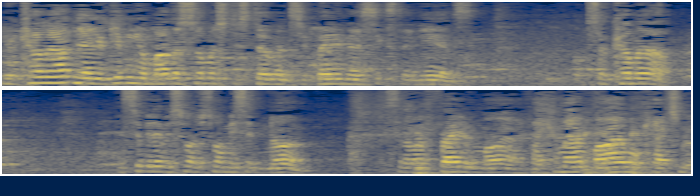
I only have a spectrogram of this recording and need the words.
You come out now, you're giving your mother so much disturbance, you've been in there 16 years. So come out. And Sukadeva Swami said, No. He said, I'm afraid of Maya. If I come out, Maya will catch me.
